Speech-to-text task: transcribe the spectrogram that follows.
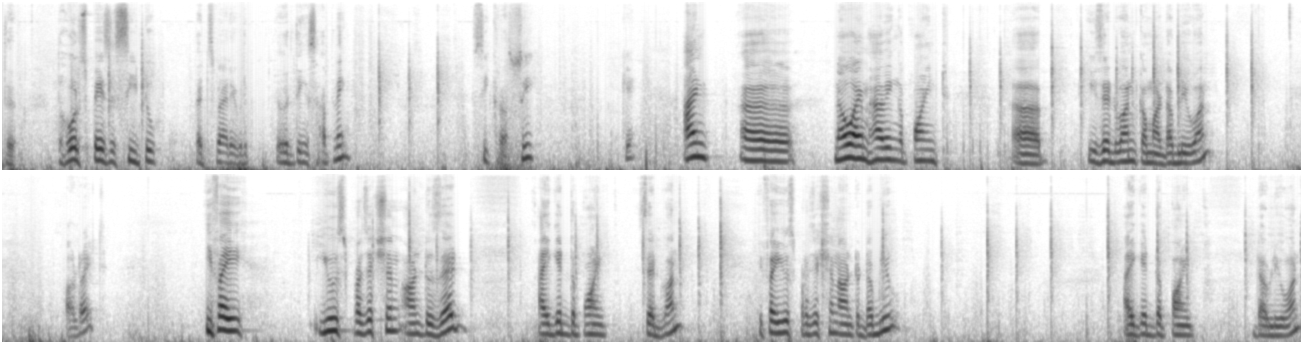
the, the whole space is C2 that is where every, everything is happening. C cross C. Okay. And uh, now I am having a point uh, z1 comma w1 alright. If I use projection onto z I get the point z1 if I use projection onto w I get the point w1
